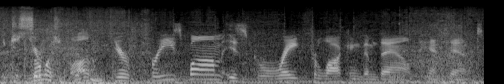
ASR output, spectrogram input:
They're just so much fun. Your freeze bomb is great for locking them down. Hint, hint.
